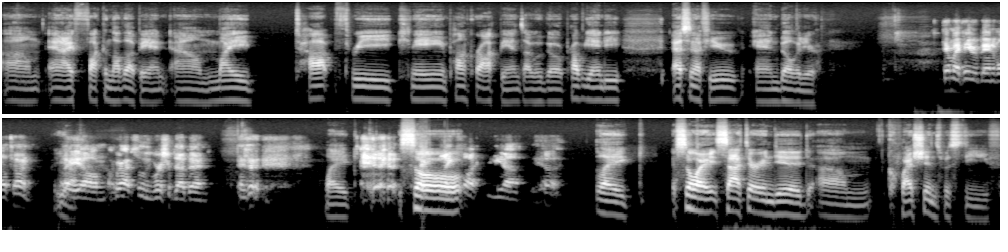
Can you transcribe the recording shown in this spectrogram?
Um, and I fucking love that band. Um, my top three Canadian punk rock bands, I would go Propaganda, SNFU, and Belvedere. They're my favorite band of all time. Yeah. I um, I absolutely worship that band. Like so. like fuck yeah, yeah. like so I sat there and did um, questions with Steve,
